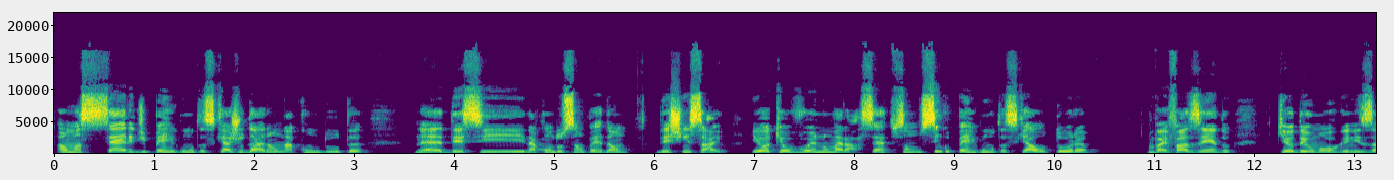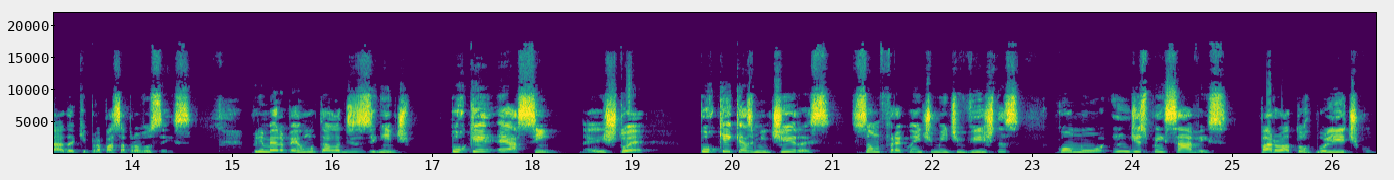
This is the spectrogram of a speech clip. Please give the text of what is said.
a uma série de perguntas que ajudarão na conduta, né, desse, na condução, perdão, deste ensaio. E eu aqui eu vou enumerar, certo? São cinco perguntas que a autora vai fazendo, que eu dei uma organizada aqui para passar para vocês. Primeira pergunta, ela diz o seguinte: por que é assim? É, isto é, por que, que as mentiras são frequentemente vistas como indispensáveis para o ator político?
